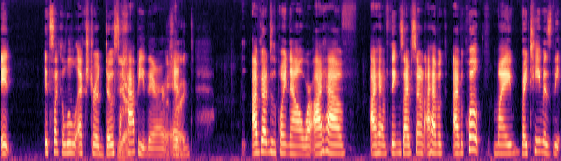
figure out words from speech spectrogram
it it's like a little extra dose of happy there. that's and right. I've gotten to the point now where I have I have things I've sewn. I have a I have a quilt. My my team is the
